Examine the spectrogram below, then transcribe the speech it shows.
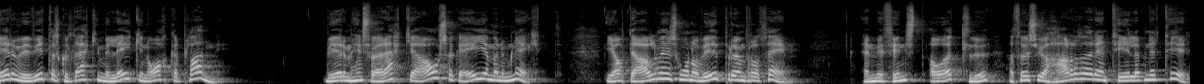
erum við vitaskuld ekki með leikin á okkar plani. Við erum hins vegar ekki að ásaka eigamennum neitt. Ég átti alveg eins vona viðbröðum frá þeim, en mér finnst á öllu að þau séu harðar en tilefnir til.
